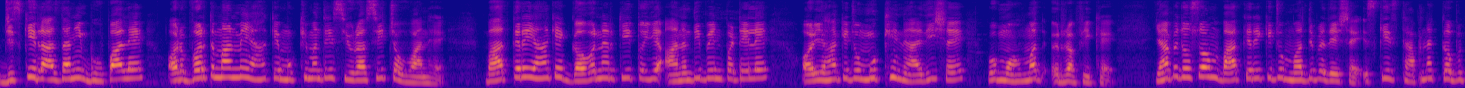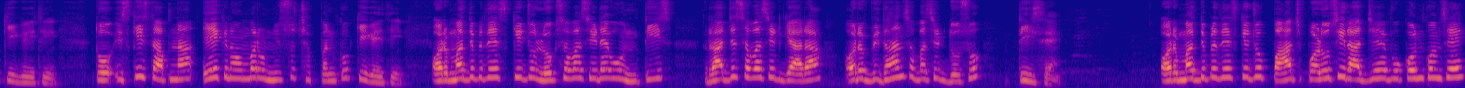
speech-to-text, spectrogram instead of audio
जिसकी राजधानी भोपाल है और वर्तमान में यहाँ के मुख्यमंत्री शिवराज सिंह चौहान है। बात करें यहाँ के गवर्नर की तो ये आनंदीबेन पटेल है और यहाँ के जो मुख्य न्यायाधीश है, वो मोहम्मद रफीक है। यहाँ पे दोस्तों हम बात करें कि जो मध्य प्रदेश है, इसकी स्थापना कब की गई थी? तो इसकी स्थापना एक नवंबर उन्नीस सौ छप्पन को की गई थी और मध्य प्रदेश की जो लोकसभा सीट है वो उनतीस, राज्यसभा सीट ग्यारह और विधानसभा सीट दो सौ तीस है। और मध्य प्रदेश के जो पाँच पड़ोसी राज्य है, वो कौन कौन से है?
